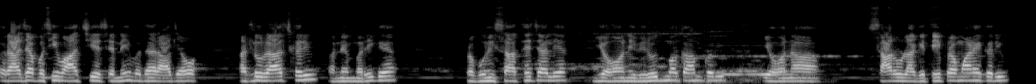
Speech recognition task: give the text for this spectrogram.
રાજા પછી વાંચીએ છીએ, નહીં? બધા રાજાઓ આટલું રાજ કર્યું અને મરી ગયા. પ્રભુની સાથે ચાલ્યા. યહોની વિરુદ્ધમાં કામ કર્યું. યહોના સારું લાગે તે પ્રમાણે કર્યું.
